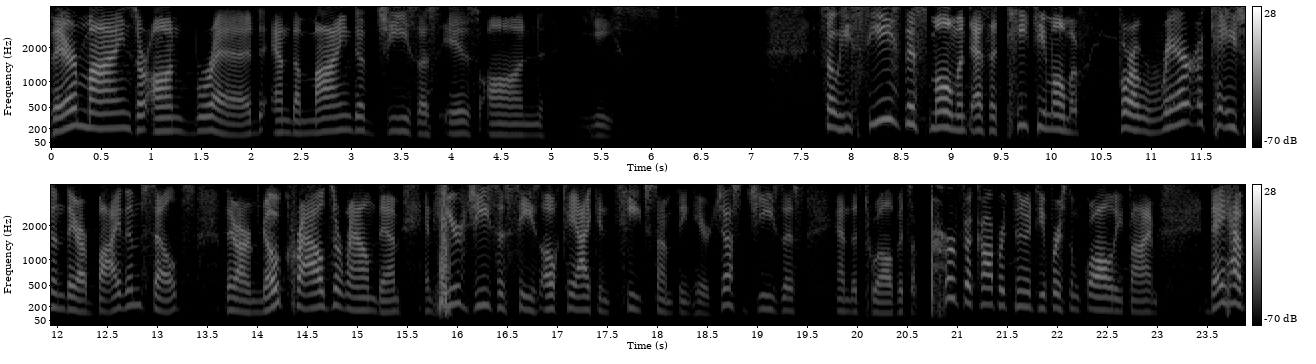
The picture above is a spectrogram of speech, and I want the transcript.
Their minds are on bread, and the mind of Jesus is on yeast. So he sees this moment as a teaching moment. For a rare occasion, they are by themselves. There are no crowds around them. And here Jesus sees, okay, I can teach something here. Just Jesus and the 12. It's a perfect opportunity for some quality time. They have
